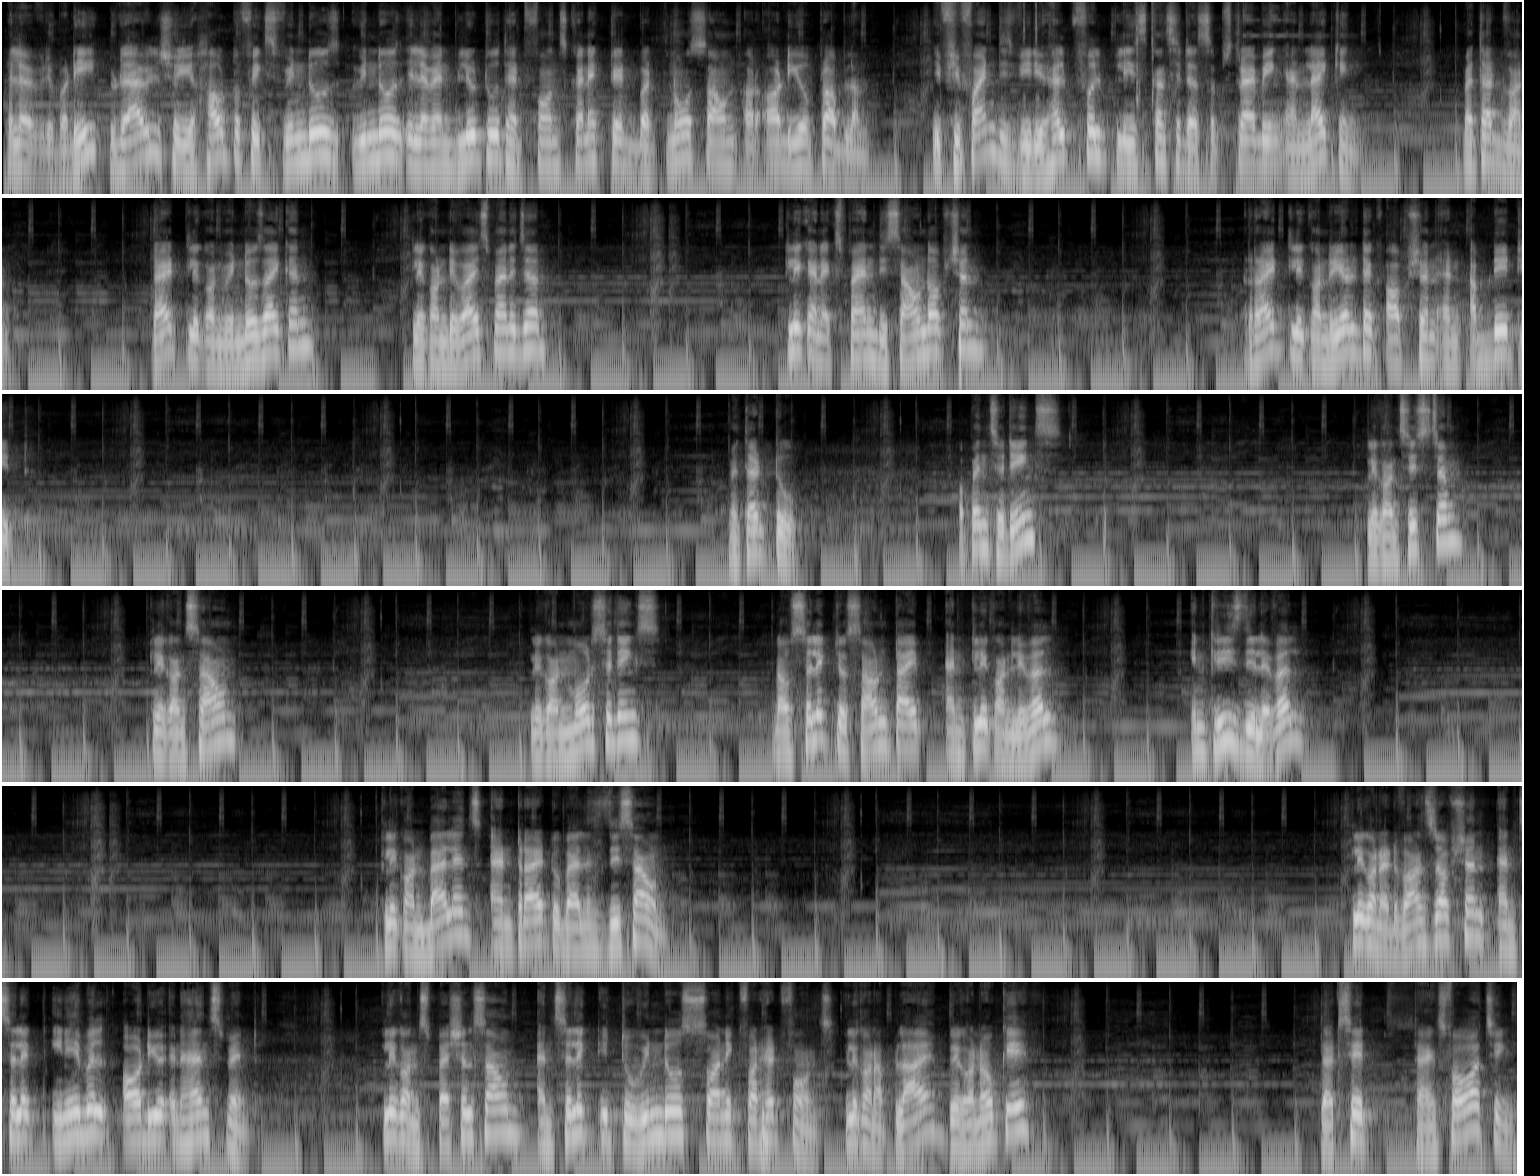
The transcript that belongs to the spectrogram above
Hello everybody, today I will show you how to fix Windows Windows 11 Bluetooth headphones connected but no sound or audio problem. If you find this video helpful, please consider subscribing and liking. Method 1. Right click on Windows icon, click on Device Manager, click and expand the sound option, right click on Realtek option and update it. Method 2 Open settings. Click on system. Click on sound. Click on more settings. Now select your sound type and click on level. Increase the level. Click on balance and try to balance the sound. Click on advanced option and select enable audio enhancement. Click on special sound and select it to Windows Sonic for headphones. Click on apply, click on OK. That's it. Thanks for watching.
